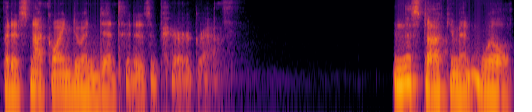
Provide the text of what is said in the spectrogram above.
but it's not going to indent it as a paragraph. In this document, we'll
